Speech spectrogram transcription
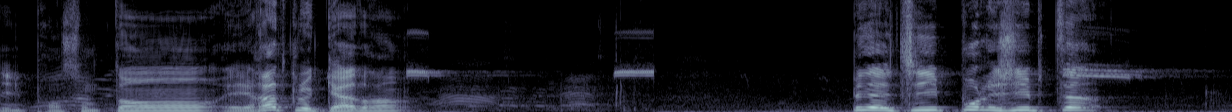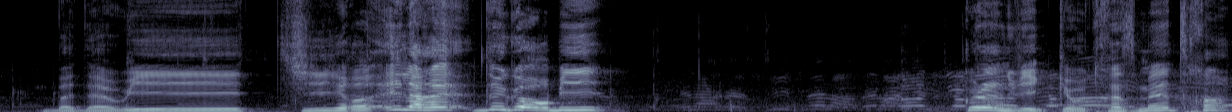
Il prend son temps et rate le cadre. Penalty pour l'Egypte. Badawi tire et l'arrêt de Gorbi. Kolanvik au 13 mètres,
